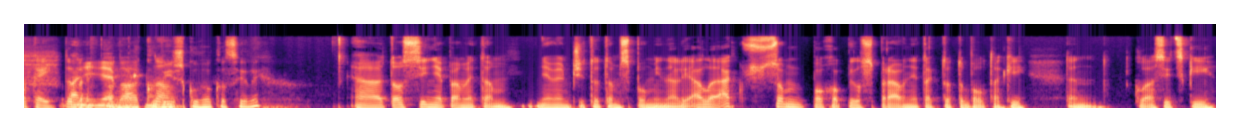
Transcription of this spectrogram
OK, dobre. Ani na akú no. výšku ho kosili? A to si nepamätám, neviem, či to tam spomínali, ale ak som pochopil správne, tak toto bol taký ten klasický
